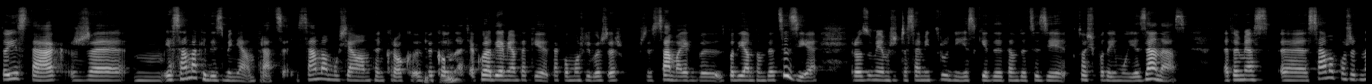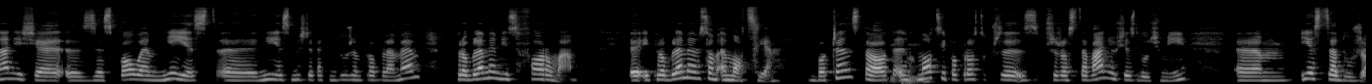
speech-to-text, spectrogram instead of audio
To jest tak, że mm, ja sama kiedyś zmieniałam pracę i sama musiałam ten krok mhm. wykonać. Akurat ja miałam takie, taką możliwość, że sama jakby podjęłam tę decyzję. Rozumiem, że czasami trudniej jest, kiedy tę decyzję ktoś podejmuje za nas. Natomiast e, samo pożegnanie się e, z zespołem nie jest, nie jest myślę takim dużym problemem. Problemem jest forma i problemem są emocje bo często te mhm. emocji po prostu przy, przy rozstawaniu się z ludźmi um, jest za dużo.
